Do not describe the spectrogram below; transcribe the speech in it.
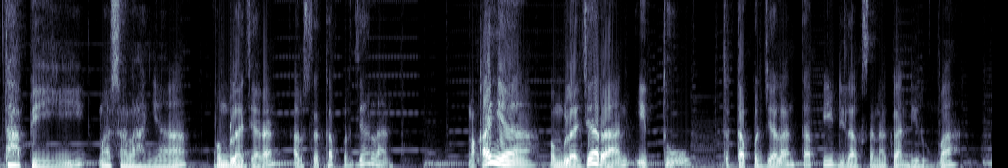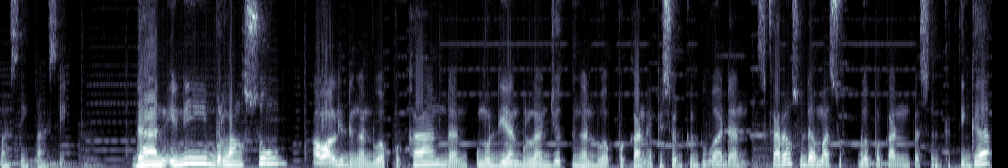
Tapi masalahnya pembelajaran harus tetap berjalan. Makanya, pembelajaran itu tetap berjalan tapi dilaksanakan di rumah masing-masing. Dan ini berlangsung awali dengan dua pekan dan kemudian berlanjut dengan dua pekan episode kedua dan sekarang sudah masuk dua pekan episode ketiga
